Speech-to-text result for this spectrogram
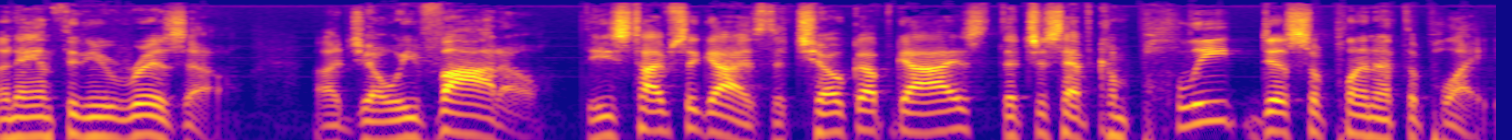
An Anthony Rizzo, a Joey Votto, these types of guys, the choke up guys that just have complete discipline at the plate.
